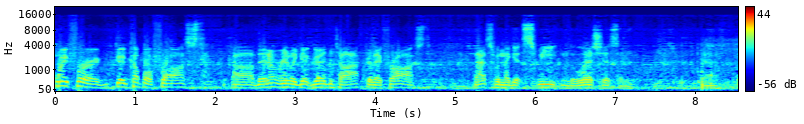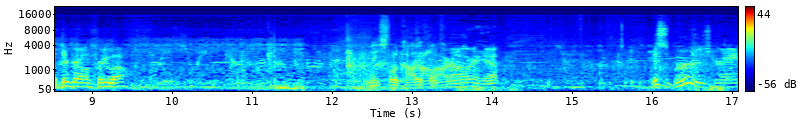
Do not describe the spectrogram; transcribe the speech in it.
Wait for a good couple of frosts. Uh, they don't really get good until after they frost. That's when they get sweet and delicious, and yeah. But they're growing pretty well. Nice little cauliflower. Cauliflower, yep. This is brewer's grain.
